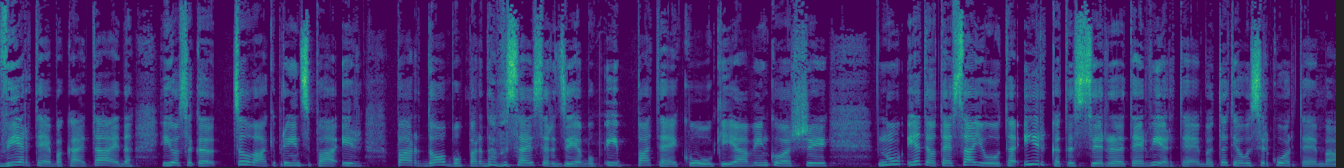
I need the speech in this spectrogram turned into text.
vērtība kā tāda. Jāsaka, cilvēki principā ir par dabu, par dabas aizsardzību, pateikt kūki, jā, vienkārši, nu, ja tev tā sajūta ir, ka tas ir, te ir vērtība, tad jau viss ir kortībā.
